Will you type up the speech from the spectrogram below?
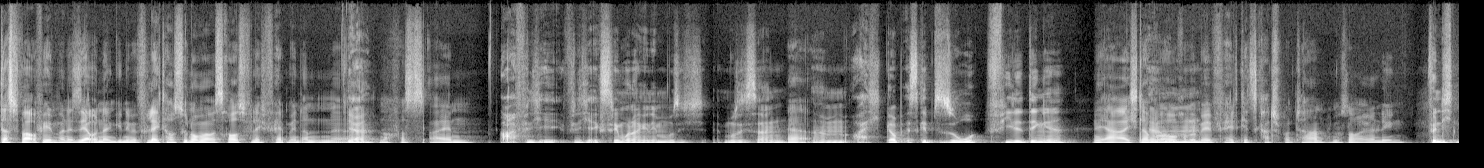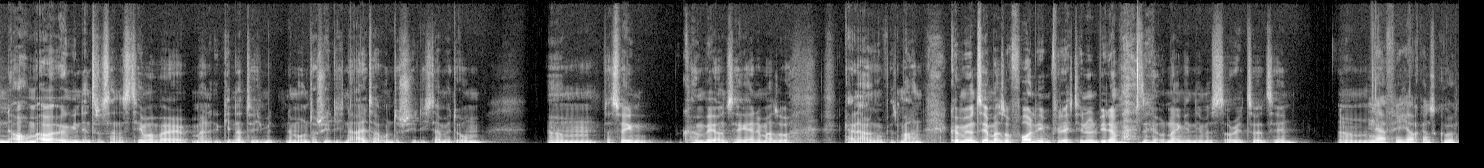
das war auf jeden Fall eine sehr unangenehme. Vielleicht haust du noch mal was raus, vielleicht fällt mir dann äh, Ja. noch was ein. Ah, Finde ich, find ich extrem unangenehm, muss ich, muss ich sagen. Ja. Ähm, oh, ich glaube, es gibt so viele Dinge, Ja, ich glaube auch, aber Ähm, mir fällt jetzt gerade spontan. Ich muss noch mal überlegen. Finde ich auch aber irgendwie ein interessantes Thema, weil man geht natürlich mit einem unterschiedlichen Alter unterschiedlich damit um. Ähm, deswegen können wir uns ja gerne mal so, keine Ahnung, ob wir es machen, können wir uns ja mal so vornehmen, vielleicht hin und wieder mal eine unangenehme Story zu erzählen. Ähm, Ja, finde ich auch ganz cool.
